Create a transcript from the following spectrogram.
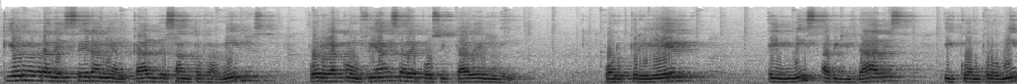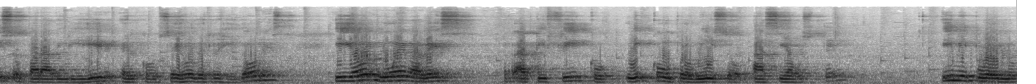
quiero agradecer a mi alcalde Santos Ramírez por la confianza depositada en mí, por creer en mis habilidades y compromiso para dirigir el Consejo de Regidores y hoy nueva vez ratifico mi compromiso hacia usted y mi pueblo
